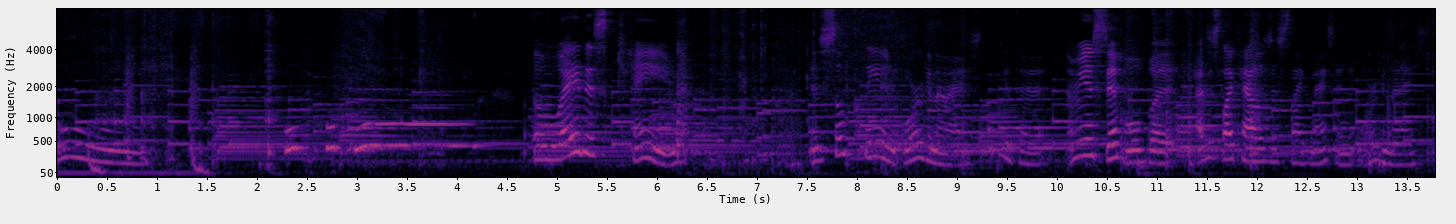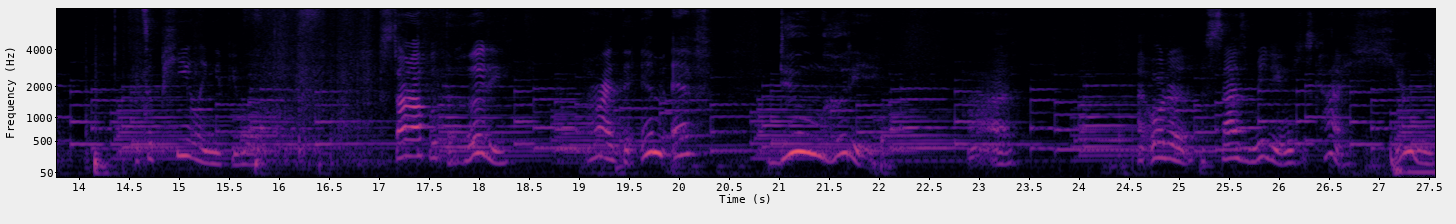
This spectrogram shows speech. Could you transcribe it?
Ooh. Ooh, ooh, ooh. The way this came is so clean and organized. Look at that. I mean, it's simple, but I just like how it's just like nice and organized. It's appealing, if you will. Start off with the hoodie. All right, the MF Doom hoodie. Uh, I ordered a size medium, which is kind of huge.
